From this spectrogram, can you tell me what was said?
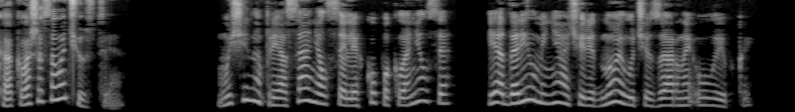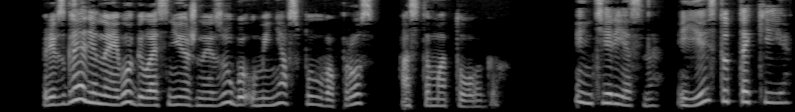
«Как ваше самочувствие?» Мужчина приосанился, легко поклонился и одарил меня очередной лучезарной улыбкой. При взгляде на его белоснежные зубы у меня всплыл вопрос о стоматологах. Интересно, есть тут такие?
